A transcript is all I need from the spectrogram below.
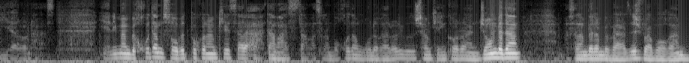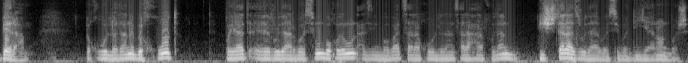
دیگران هست. یعنی من به خودم ثابت بکنم که سر عهدم هستم. مثلا با خودم قول قراری گذاشتم که این کار رو انجام بدم. مثلا برم به ورزش و واقعا برم. به قول دادن به خود باید رو درباسیمون با خودمون از این بابت سر قول دادن سر حرف بودن بیشتر از رو درباسی با دیگران باشه.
